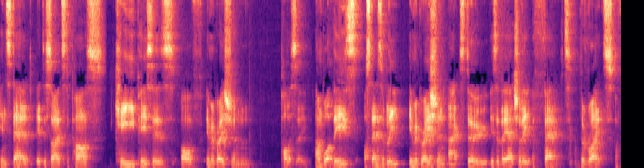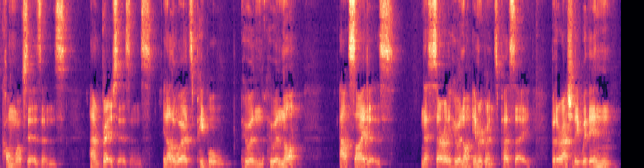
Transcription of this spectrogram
instead it decides to pass key pieces of immigration policy. And what these ostensibly immigration acts do is that they actually affect the rights of Commonwealth citizens and British citizens. In other words, people who are, who are not outsiders necessarily, who are not immigrants per se, but are actually within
